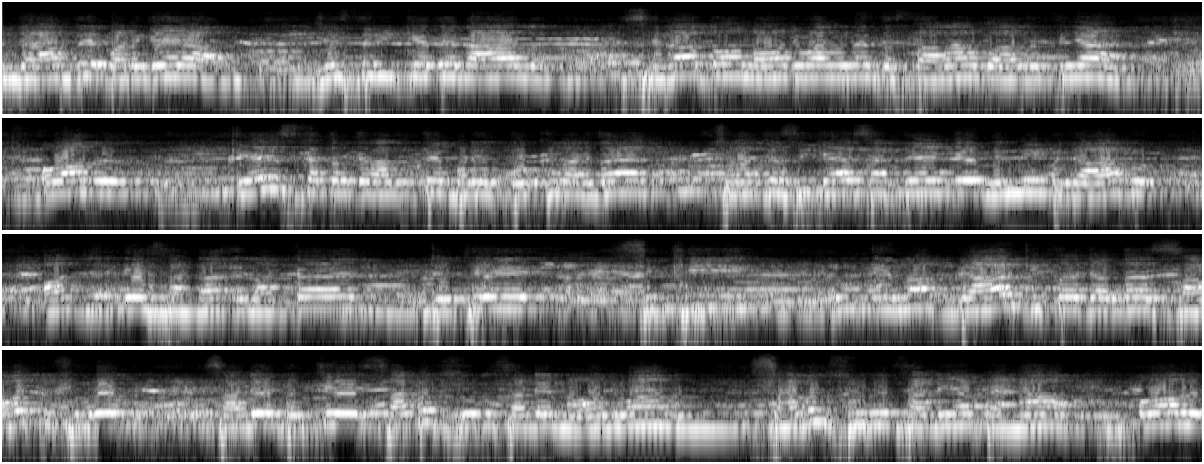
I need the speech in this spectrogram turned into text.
ਪੰਜਾਬ ਦੇ ਬਣ ਗਏ ਆ। ਜਿਸ ਤਰੀਕੇ ਦੇ ਨਾਲ ਸਿਰਾ ਤੋਂ ਨੌਜਵਾਨਾਂ ਨੇ ਦਸਤਾਰਾਂ ਉਤਾਰ ਦਿੱਤੀਆਂ ਔਰ ਕੇਸ ਕਤਲ ਕਰਾ ਦਿੱਤੇ, ਬੜੇ ਦੁੱਖ ਲੱਗਦਾ ਹੈ। ਸੋ ਅੱਜ ਅਸੀਂ ਕਹਿ ਸਕਦੇ ਹਾਂ ਕਿ ਮਿੰਨੀ ਪੰਜਾਬ ਅੱਜ ਇਹ ਸਾਡਾ ਇਲਾਕਾ ਹੈ, ਜਿੱਥੇ ਸਿੱਖੀ ਨੂੰ ਇੰਨਾ ਪਿਆਰ ਕੀਤਾ ਜਾਂਦਾ ਸਾਬਤ ਸੂਰਤ ਸਾਡੇ ਬੱਚੇ, ਸਾਬਤ ਸੂਰਤ ਸਾਡੇ ਨੌਜਵਾਨ, ਸਾਬਤ ਸੂਰਤ ਸਾਡੀਆਂ ਭੈਣਾਂ ਔਰ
